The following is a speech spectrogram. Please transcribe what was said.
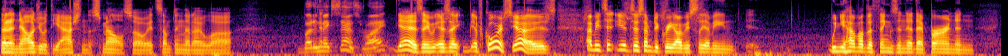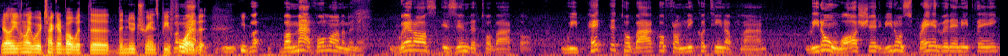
that analogy with the ash and the smell. So it's something that I'll. Uh, But it makes sense, right? yeah, as a as a of course, yeah. Is I mean to, to some degree, obviously. I mean, when you have other things in there that burn, and you know, even like we were talking about with the the nutrients But before. Matt, the, but, but Matt, hold on a minute. where else is in the tobacco? We pick the tobacco from Nicotiana plant. We don't wash it. We don't spray it with anything.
